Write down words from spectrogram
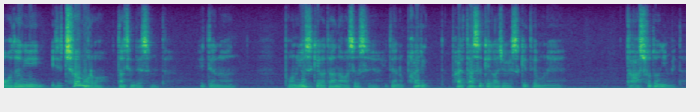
5등이 이제 처음으로 당첨됐습니다. 이때는 번호 6개가 다 나왔었어요. 이때는 파일이, 파일 5개 가지고 했었기 때문에 다 수동입니다.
